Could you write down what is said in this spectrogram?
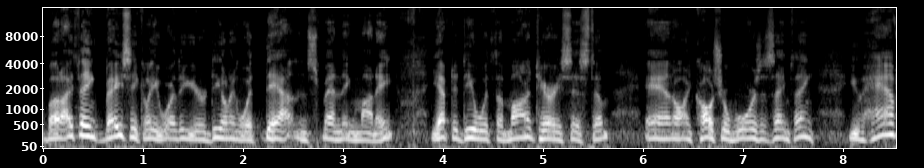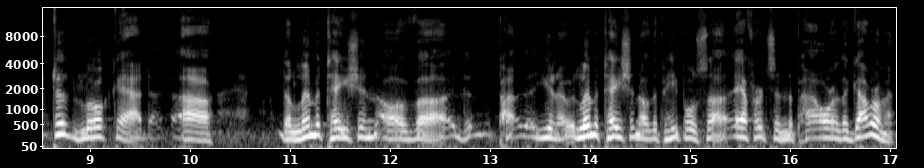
But I think basically, whether you're dealing with debt and spending money, you have to deal with the monetary system. And on cultural wars, the same thing. You have to look at uh, the limitation of uh, the, you know limitation of the people's uh, efforts and the power of the government.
